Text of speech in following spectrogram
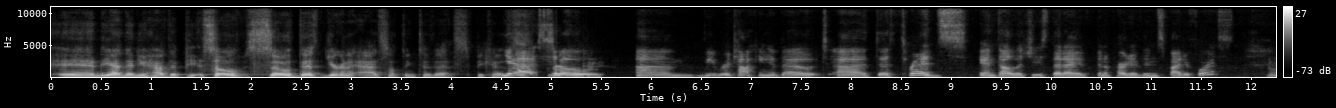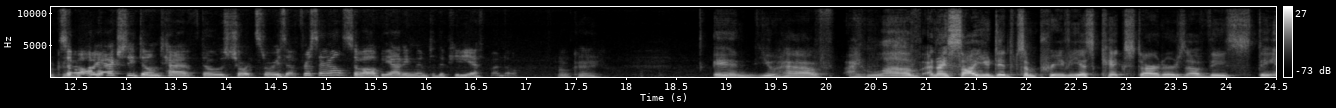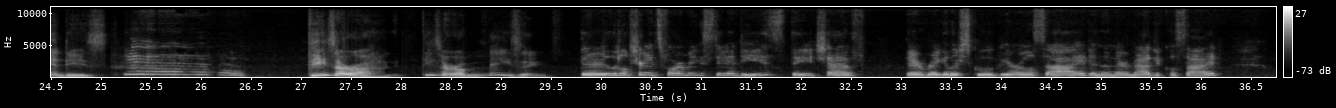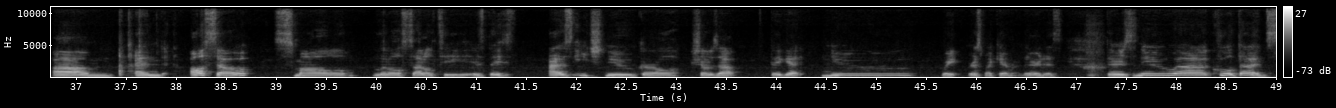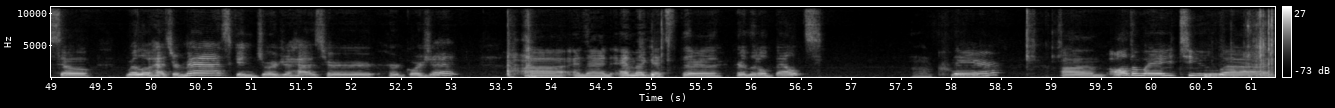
And yeah, and then you have the P- so so this you're gonna add something to this because Yeah, so- okay. um, we were talking about uh, the threads anthologies that I've been a part of in SpiderForest. okay. So I actually don't have those short stories up for sale, so I'll be adding them to the PDF bundle. Okay. And you have, I love, and I saw you did some previous Kickstarters of these standees. Yeah, These are, uh, these are amazing. They're little transforming standees. They each have their regular schoolgirl side and then their magical side. Um, and also, small little subtlety is they, as each new girl shows up, they get new. Wait, where's my camera? There it is. There's new uh, cool duds. So Willow has her mask, and Georgia has her her gorget, uh, and then Emma gets the her little belt Oh, cool. there, um, all the way to uh,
